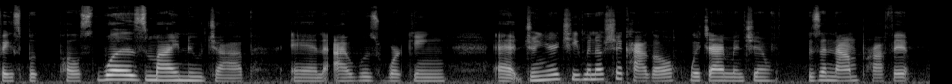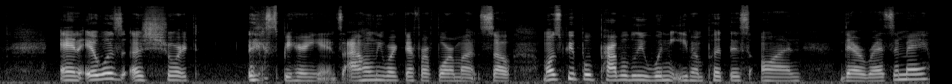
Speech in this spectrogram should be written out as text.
Facebook post was my new job, and I was working at Junior Achievement of Chicago, which I mentioned is a nonprofit, and it was a short experience. I only worked there for four months, so most people probably wouldn't even put this on their resume.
